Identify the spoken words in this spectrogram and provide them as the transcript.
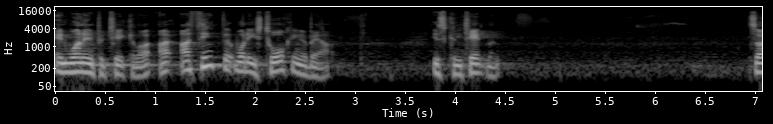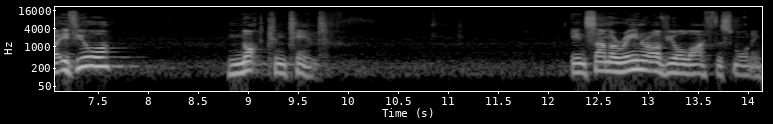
And one in particular, I, I think that what he's talking about is contentment. So if you're not content in some arena of your life this morning,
